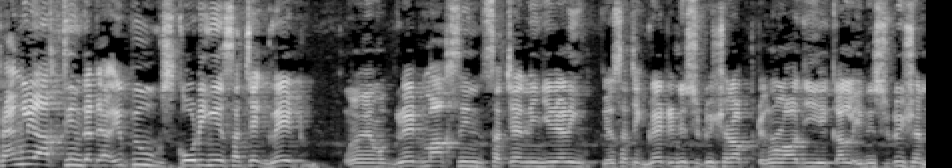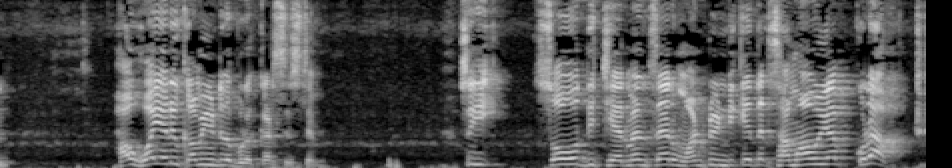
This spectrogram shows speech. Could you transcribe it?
frankly asking that uh, if you scoring a, such a great uh, great marks in such an engineering such a great institution of technological institution how why are you coming into the bureaucrat system so he, so the chairman sir want to indicate that somehow you have corrupt.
